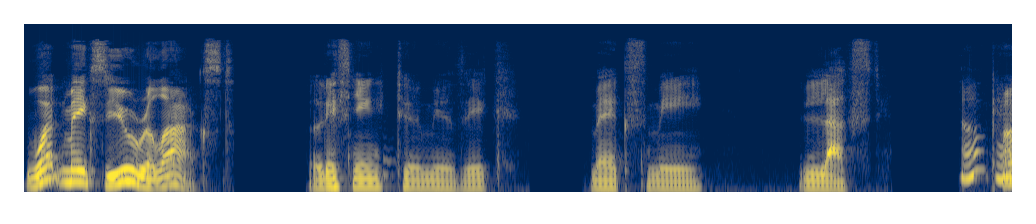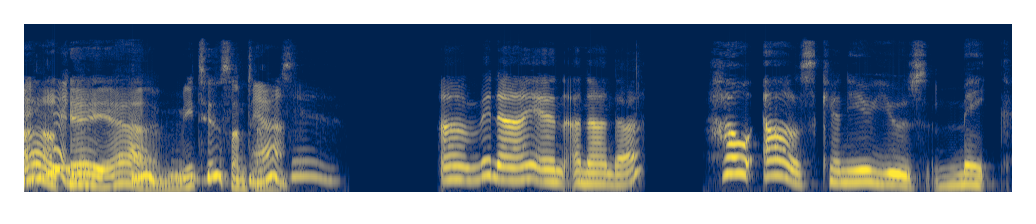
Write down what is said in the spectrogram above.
What makes you relaxed? Listening to music makes me relaxed. Okay. oh, good. okay, yeah. Me too sometimes. Yeah. Um, Vinay and Ananda, how else can you use make?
